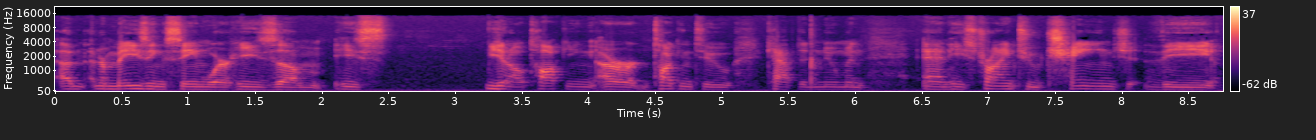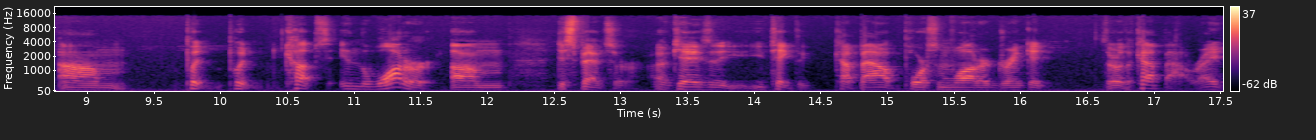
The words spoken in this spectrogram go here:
an amazing scene where he's um, he's you know talking or talking to Captain Newman, and he's trying to change the um, put put cups in the water um, dispenser. Okay, so you, take the cup out, pour some water, drink it, throw the cup out, right?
